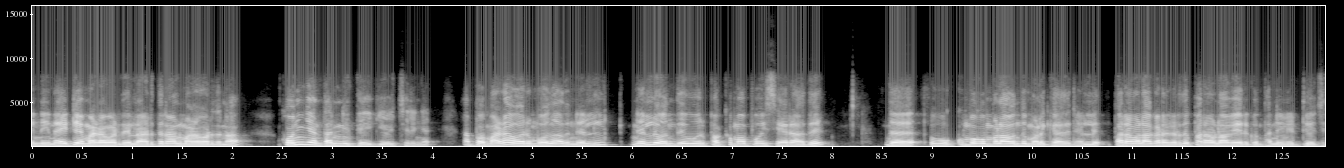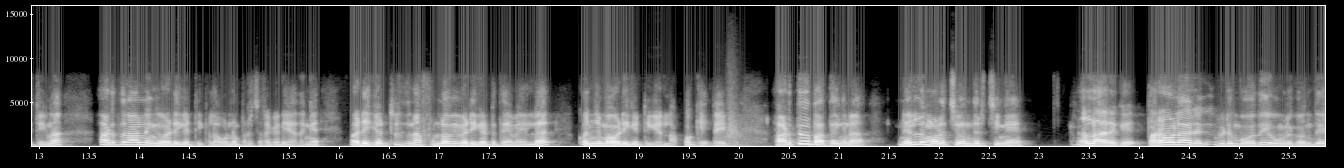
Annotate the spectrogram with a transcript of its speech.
இன்னைக்கு நைட்டே மழை வருது இல்லை அடுத்த நாள் மழை வருதுன்னா கொஞ்சம் தண்ணி தேக்கி வச்சிருங்க. அப்போ மழை வரும்போது அது நெல் நெல் வந்து ஒரு பக்கமாக போய் சேராது. இந்த கும்ப கும்பலாக வந்து முளைக்காது நெல் பரவலாக கிடக்கிறது பரவலாகவே இருக்கும். தண்ணி நிறுத்தி வச்சுட்டிங்கன்னா அடுத்த நாள் நீங்கள் வடிகட்டிக்கலாம் ஒன்றும் பிரச்சனை கிடையாதுங்க. வடிகட்டுறதுனா ஃபுல்லாகவே வடிகட்ட தேவையில்லை. கொஞ்சமாக வடிகட்டிக்கிடலாம் ஓகே ரைட் அடுத்தது பார்த்தீங்கன்னா நெல் முளைச்சி வந்துருச்சுங்க. நல்லா இருக்குது பரவலாக இருக்கு விடும்போது உங்களுக்கு வந்து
